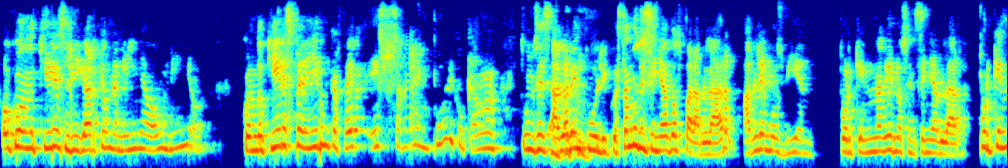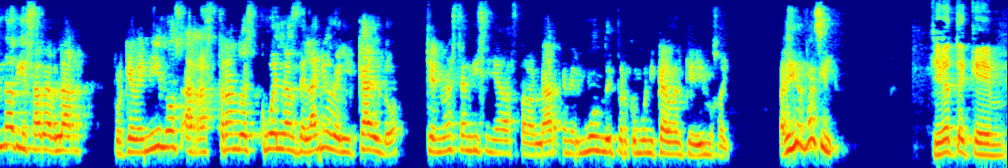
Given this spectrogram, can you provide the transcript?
O cuando quieres ligarte a una niña o a un niño. Cuando quieres pedir un café, eso es hablar en público, cabrón. Entonces, hablar en público. Estamos diseñados para hablar, hablemos bien, porque nadie nos enseña a hablar, porque nadie sabe hablar, porque venimos arrastrando escuelas del año del caldo que no están diseñadas para hablar en el mundo hipercomunicado en el que vivimos hoy. Así de fácil. Fíjate que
